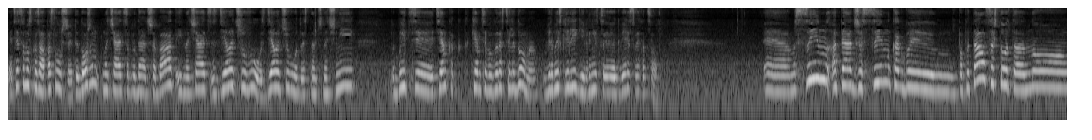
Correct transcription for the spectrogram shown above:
И отец ему сказал, послушай, ты должен начать соблюдать шаббат и начать сделать шуву, сделать шуву, то есть начни быть э, тем, как, кем тебя вырастили дома. Вернись к религии, вернись к, э, к вере своих отцов. Эм, сын, опять же, сын как бы попытался что-то, но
